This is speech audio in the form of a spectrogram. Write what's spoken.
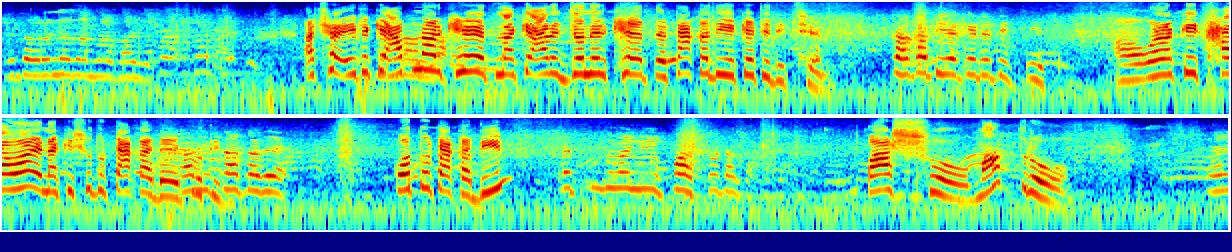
চিন্তা করো না না ভাই আচ্ছা এটা কি আপনার ক্ষেত নাকি আরেকজনের ক্ষেত? টাকা দিয়ে কেটে দিচ্ছেন? টাকা দিয়ে কেটে দিচ্ছি। ওরা কি খাওয়ায় নাকি শুধু টাকা দেয় প্রতি কত টাকা দিন? পাঁচশো টাকা। পাঁচশো মাত্র? এই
